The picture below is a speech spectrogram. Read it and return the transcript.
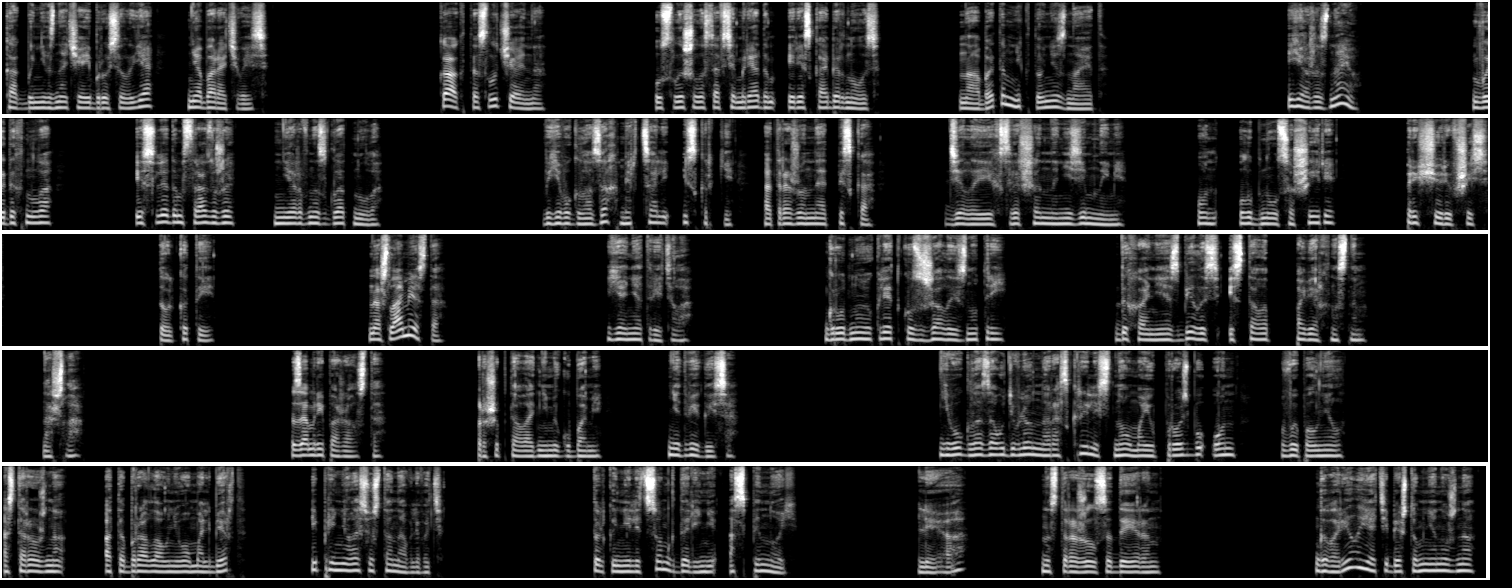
Как бы невзначай бросил я, не оборачиваясь. «Как-то случайно», — услышала совсем рядом и резко обернулась. «Но об этом никто не знает». «Я же знаю», — выдохнула и следом сразу же нервно сглотнула. В его глазах мерцали искорки, отраженные от песка, делая их совершенно неземными. Он улыбнулся шире, прищурившись. «Только ты». «Нашла место?» Я не ответила. Грудную клетку сжала изнутри. Дыхание сбилось и стало поверхностным. Нашла. «Замри, пожалуйста», — прошептала одними губами. «Не двигайся». Его глаза удивленно раскрылись, но мою просьбу он выполнил. Осторожно отобрала у него мольберт и принялась устанавливать. Только не лицом к долине, а спиной. «Леа?» — насторожился Дейрон. «Говорила я тебе, что мне нужно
